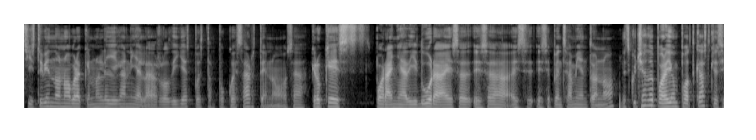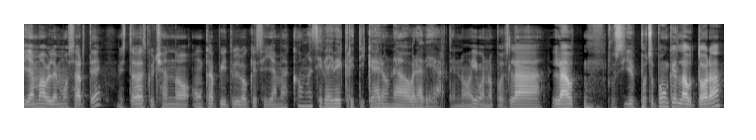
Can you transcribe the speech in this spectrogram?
si estoy viendo una obra que no le llega ni a las rodillas, pues tampoco es arte, ¿no? O sea, creo que es por añadidura esa, esa, ese, ese, pensamiento, ¿no? Escuchando por ahí un podcast que se llama Hablemos Arte, estaba escuchando un capítulo que se llama ¿Cómo se debe criticar una obra de arte, ¿no? Y bueno, pues la, la pues, pues supongo que es la autora,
